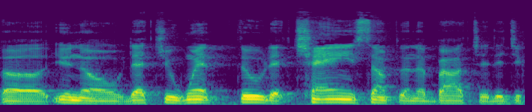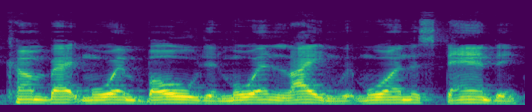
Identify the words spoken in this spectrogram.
uh, you know that you went through that changed something about you. Did you come back more emboldened, more enlightened, with more understanding?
